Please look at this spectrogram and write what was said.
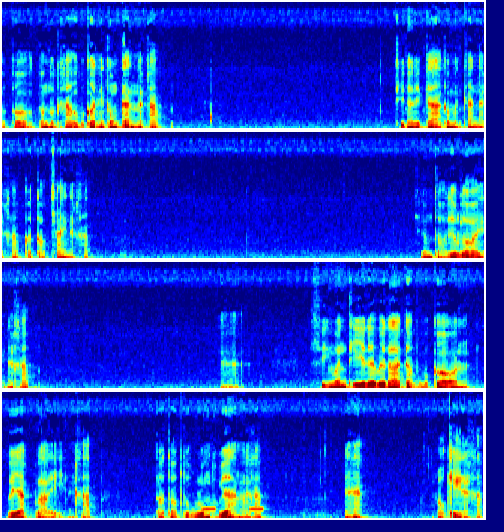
แล้วก็กำหนดค่าอุปกรณ์ให้ตรงกันนะครับ ที่นาฬิกาก็เหมือนกันนะครับ ก็ตอบใช่นะครับ เชื่อมต่อเรียบร้อยนะครับนะฮะซิงวันที่และเวลากับอุปกรณ์ระยะไกลนะครับ เราตอบตกลงทุกอย่างนะครับนะฮะโอเคนะครับ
